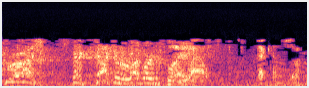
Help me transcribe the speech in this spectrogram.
crush. Spectacular rubber play. Wow. That kind of sucks.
